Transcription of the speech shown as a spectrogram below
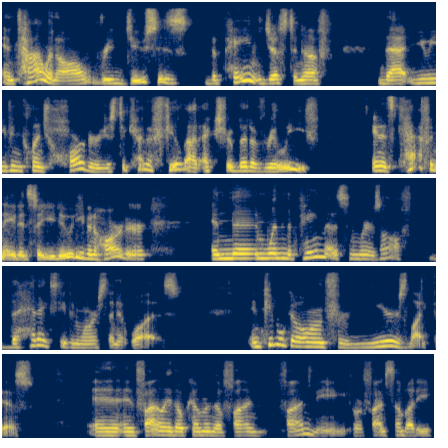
and tylenol reduces the pain just enough that you even clench harder just to kind of feel that extra bit of relief and it's caffeinated so you do it even harder and then when the pain medicine wears off, the headache's even worse than it was. And people go on for years like this. And, and finally they'll come and they'll find find me or find somebody.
